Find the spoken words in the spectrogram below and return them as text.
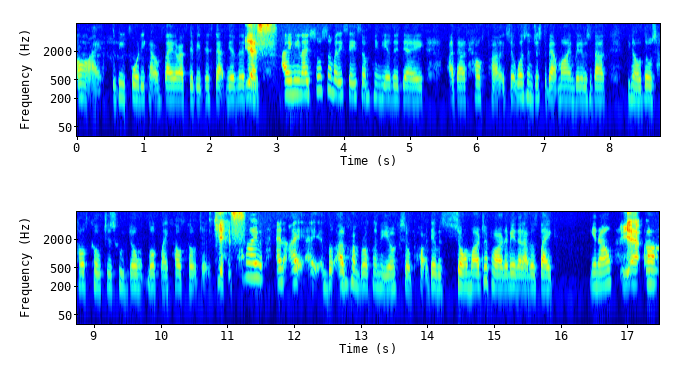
oh, I have to be 40 pounds lighter. I have to be this, that, and the other. Yes. Thing. I mean, I saw somebody say something the other day about health products. It wasn't just about mine, but it was about you know those health coaches who don't look like health coaches. Yes. And I and I, I am from Brooklyn, New York, so part, there was so much a part of me that I was like, you know. Yeah. Um,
